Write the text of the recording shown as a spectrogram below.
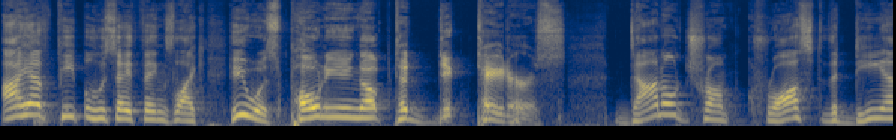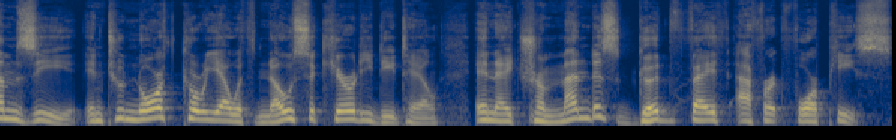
I have people who say things like, he was ponying up to dictators. Donald Trump crossed the DMZ into North Korea with no security detail in a tremendous good faith effort for peace.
